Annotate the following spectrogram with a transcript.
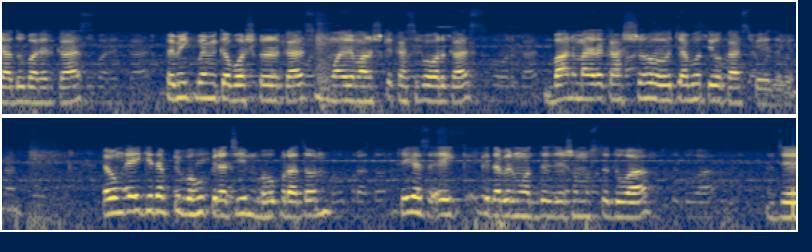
জাদু বানের কাজ, প্রেমিক, প্রেমিকা বশ করার কাজ, মনের মানুষকে কাছে পাওয়ার কাজ, বান মারার কাজ সহ যাবতীয় কাজ পেয়ে যাবেন। এবং এই কিতাবটি বহু প্রাচীন, বহু পুরাতন। ঠিক আছে, এই কিতাবের মধ্যে যে সমস্ত দোয়া যে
